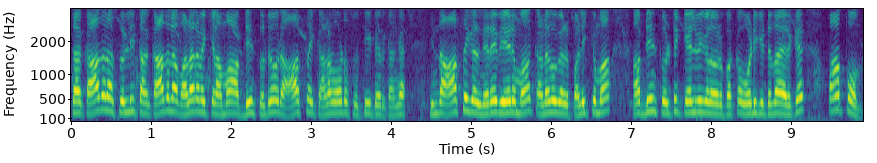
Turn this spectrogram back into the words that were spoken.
தான் காதலை சொல்லி தான் காதலை வளர வைக்கலாமா அப்படின்னு சொல்லிட்டு ஒரு ஆசை கனவோட சுற்றிட்டு இருக்காங்க. இந்த ஆசைகள் நிறைவேறுமா? கனவுகள் பழிக்குமா? அப்படின்னு சொல்லிட்டு கேள்விகள் ஒரு பக்கம் ஓடிக்கிட்டு தான் இருக்கு. பார்ப்போம்.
